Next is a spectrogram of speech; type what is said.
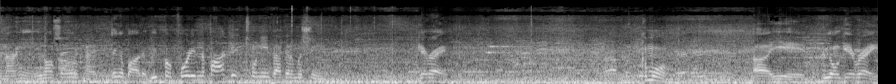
in our hand. You know what I'm saying? Okay. Think about it. We put 40 in the pocket, 20 back in the machine. Get right. Come on. Uh yeah, we gonna get right.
